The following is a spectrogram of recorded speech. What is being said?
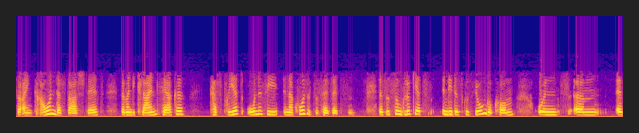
für ein Grauen das darstellt, wenn man die kleinen Ferkel kastriert, ohne sie in Narkose zu versetzen. Das ist zum Glück jetzt in die Diskussion gekommen und ähm, es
